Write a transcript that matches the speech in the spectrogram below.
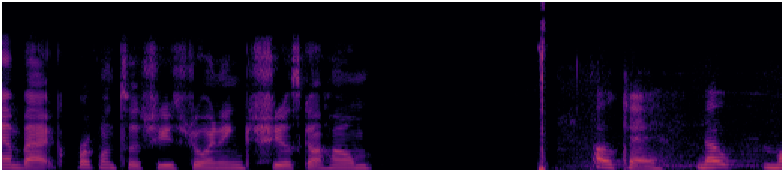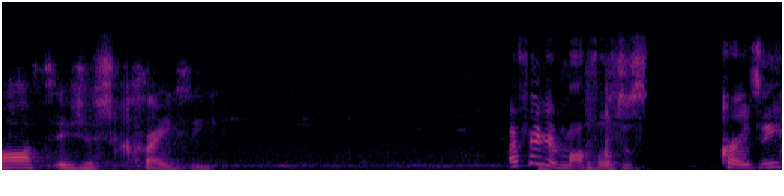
I'm back. Brooklyn says she's joining. She just got home. okay. Nope, Moth is just crazy. I figured Moth was just crazy.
